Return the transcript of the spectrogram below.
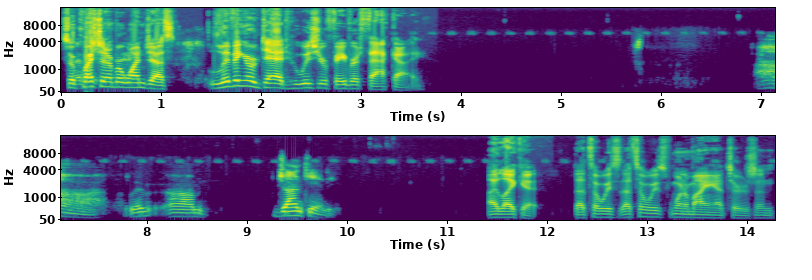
So, That's question number one, Jess: Living or dead? Who is your favorite fat guy? Ah, um, John Candy. I like it. That's always that's always one of my answers. And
